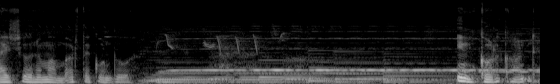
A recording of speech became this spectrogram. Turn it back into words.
ഐശുവിനും അമ്പാടത്തെ കൊണ്ടുപോവാ. എനിക്കോടെ കാണണ്ടേ?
